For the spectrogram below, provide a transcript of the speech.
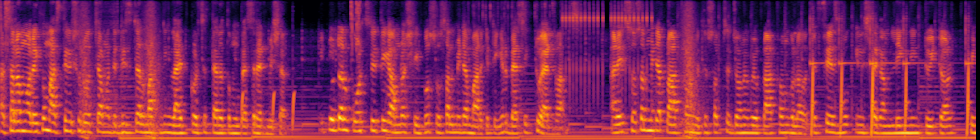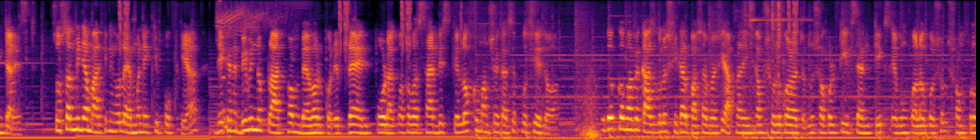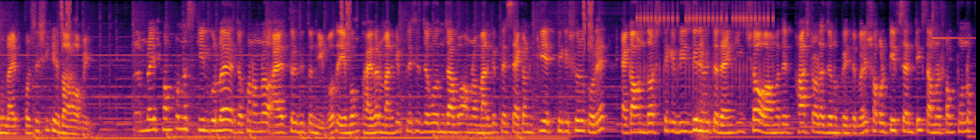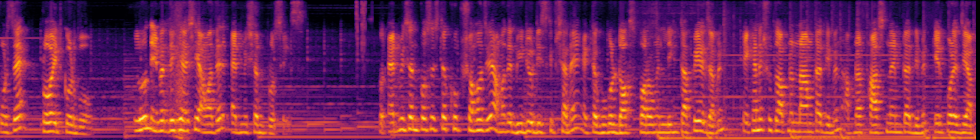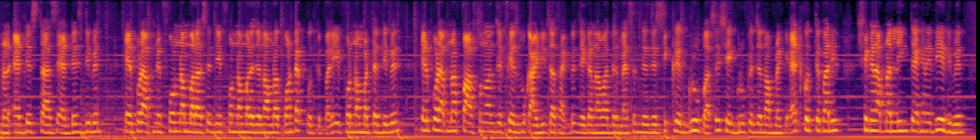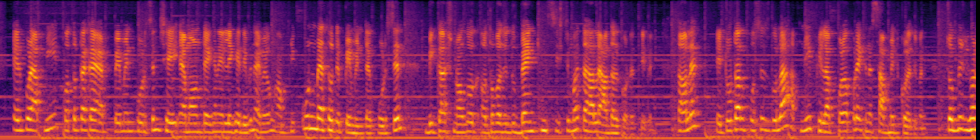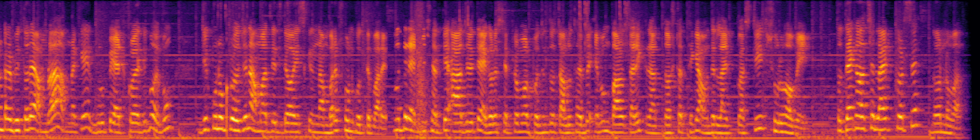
আসসালামু আলাইকুম। আজ থেকে শুরু হচ্ছে আমাদের ডিজিটাল মার্কেটিং লাইভ কোর্সের তেরোতম ব্যাচের অ্যাডমিশন এই টোটাল কোর্সটি থেকে আমরা শিখব সোশ্যাল মিডিয়া মার্কেটিং এর বেসিক টু অ্যাডভান্স আর এই সোশ্যাল মিডিয়া প্ল্যাটফর্ম ভিতরে সবচেয়ে জনপ্রিয় প্ল্যাটফর্মগুলো হচ্ছে Facebook Instagram LinkedIn Twitter Pinterest social media marketing হলো এমন একটি প্রক্রিয়া যেখানে বিভিন্ন প্ল্যাটফর্ম ব্যবহার করে ব্র্যান্ড প্রোডাক্ট অথবা সার্ভিসকে লক্ষ্য মানুষের কাছে পৌঁছিয়ে দেওয়া। সুদক্ষভাবে কাজগুলো শেখার পাশাপাশি আপনার ইনকাম শুরু করার জন্য সকল টিপস অ্যান্ড টিক্স এবং কলাকৌশল সম্পূর্ণ লাইভ কোর্সে শিখিয়ে দেওয়া হবে। আমরা এই সম্পূর্ণ স্কিলগুলো যখন আমরা আয়ত্তের ভিতর নিব এবং ফাইবার মার্কেট প্লেসে যখন যাব, আমরা মার্কেট প্লেসে অ্যাকাউন্ট ক্রিয়েট থেকে শুরু করে অ্যাকাউন্ট দশ থেকে বিশ দিনের ভিতর র্যাঙ্কিং সহ আমাদের ফার্স্ট অর্ডার জন্য পেতে পারি, সকল টিপস অ্যান্ড টিক্স আমরা সম্পূর্ণ কোর্সে প্রোভাইড করব। চলুন এবার দেখে আসি আমাদের অ্যাডমিশন প্রসেস তো অ্যাডমিশন প্রসেসটা খুব সহজে আমাদের ভিডিও ডিসক্রিপশানে একটা গুগল ডক্স ফরমের লিঙ্কটা পেয়ে যাবেন। এখানে শুধু আপনার নামটা দিবেন, আপনার ফার্স্ট নেমটা দিবেন, এরপরে যে আপনার অ্যাড্রেসটা আছে অ্যাড্রেস দিবেন, এরপরে আপনি ফোন নাম্বার আছে, যে ফোন নাম্বারের জন্য আমরা কন্ট্যাক্ট করতে পারি, এই ফোন নাম্বারটা দিবেন এরপরে আপনার পার্সোনাল যে ফেসবুক আইডিটা থাকবে, যেখানে আমাদের মেসেঞ্জের যে সিক্রেট গ্রুপ আছে, সেই গ্রুপের জন্য আপনাকে অ্যাড করতে পারি। সেখানে আপনার লিঙ্কটা এখানে দিয়ে দিবেন। এরপরে আপনি কত টাকা পেমেন্ট করছেন, সেই অ্যামাউন্টটা এখানে লিখে দিবেন এবং আপনি কোন মেথডে পেমেন্টটা করছেন, বিকাশ, নগদ অথবা যদি ব্যাংকিং সিস্টেম হয়, তাহলে আধার করে দেবেন। তাহলে এই টোটাল প্রসেসগুলো আপনি ফিল আপ করার পরে এখানে সাবমিট করে দেবেন। চব্বিশ ঘণ্টার ভিতরে আমরা আপনাকে গ্রুপে অ্যাড করে দিব এবং যে কোনো প্রয়োজনে আমাদের দেওয়া স্ক্রিন নাম্বারে ফোন করতে পারে। আমাদের অ্যাডমিশনটি আজ হইতে এগারো সেপ্টেম্বর পর্যন্ত চালু থাকবে এবং বারো তারিখ রাত দশটার থেকে আমাদের লাইভ ক্লাসটি শুরু হবে। তো দেখা হচ্ছে লাইভ কোর্সে ধন্যবাদ।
